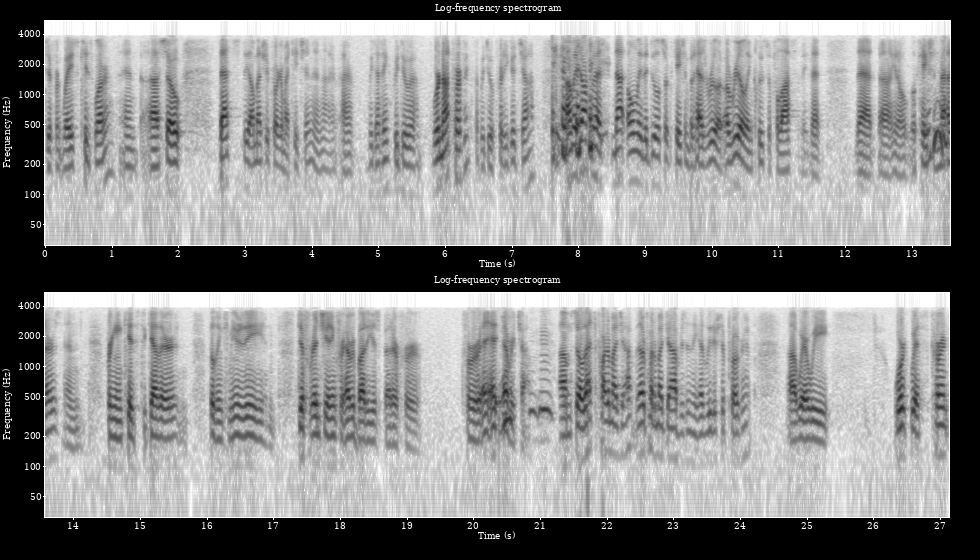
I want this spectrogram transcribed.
different ways kids learn. And uh, so that's the elementary program I teach in, and I, I, we, I think we do a. We're not perfect, but we do a pretty good job. um, it also has not only the dual certification, but it has real, a real inclusive philosophy that that uh, you know location mm-hmm. matters, and bringing kids together, and building community, and differentiating for everybody is better for for a, every child. Mm-hmm. Um, so that's part of my job. The other part of my job is in the Ed Leadership Program, uh, where we work with current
